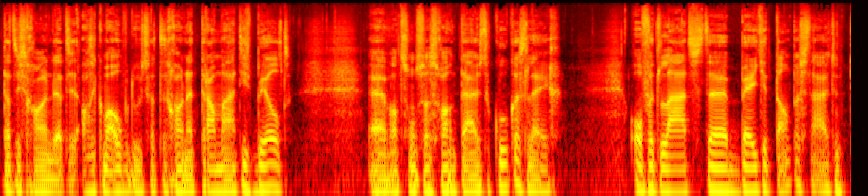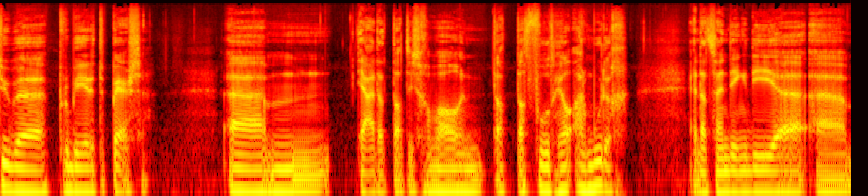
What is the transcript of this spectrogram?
Dat is gewoon, dat is, als ik hem open doe, is dat gewoon een traumatisch beeld. Want soms was gewoon thuis de koelkast leeg. Of het laatste beetje tandpasta uit een tube proberen te persen. Ehm, ja, dat, dat is gewoon, dat, dat voelt heel armoedig. En dat zijn dingen die, eh, ehm,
